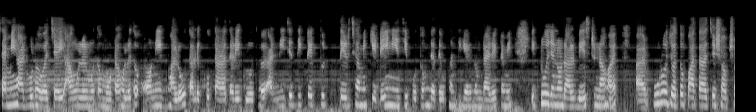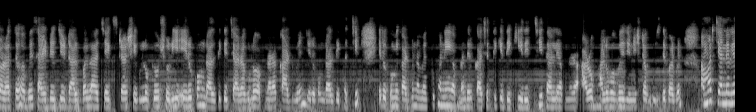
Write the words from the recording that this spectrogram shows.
স্যামি হার্ডউড হওয়া চাই, আঙুলের মতো মোটা হলে তো অনেক ভালো, তাহলে খুব তাড়াতাড়ি গ্রোথ হয়। আর নিচের দিকটা একটু তেরছে আমি কেটেই নিয়েছি প্রথম, যাতে ওখান থেকে একদম ডাইরেক্ট আমি একটুও যেন ডাল ওয়েস্ট না হয়। আর পুরো যত পাতা আছে সব সরাতে হবে সাইডের যে ডালপালা আছে এক্সট্রা সেগুলোকেও সরিয়ে এরকম ডাল থেকে চারাগুলো আপনারা কাটবেন, যেরকম ডাল দেখাচ্ছি, এরকমই কাটবেন। আমি একটুখানি আপনাদের কাছের দিকে দেখিয়ে দিচ্ছি, তাহলে আপনারা আরও ভালোভাবে জিনিসটা বুঝতে পারবেন। আমার চ্যানেলে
